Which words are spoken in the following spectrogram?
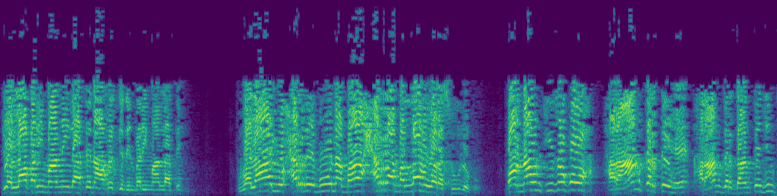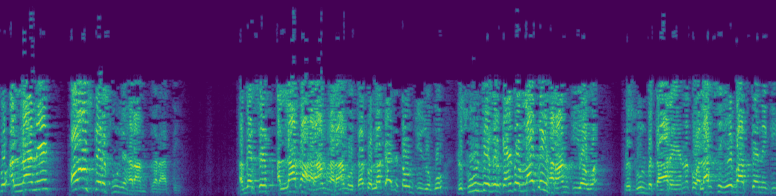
جو اللہ پر ایمان نہیں لاتے، نہ آخرت کے دن پر ایمان لاتے ہیں۔ ولا یو ہر مون ماں ہر اللہ و رسول ہو اور نہ ان چیزوں کو حرام کرتے ہیں، حرام گردانتے ہیں جن کو اللہ نے اور اس کے رسول نے حرام کراتے ہیں اگر صرف اللہ کا حرام حرام ہوتا تو اللہ کہہ دیتا ان چیزوں کو۔ رسول بھی اگر کہیں تو اللہ کا ہی حرام کیا ہوا۔ رسول بتا رہے ہیں نا تو الگ سے یہ بات کہنے کی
